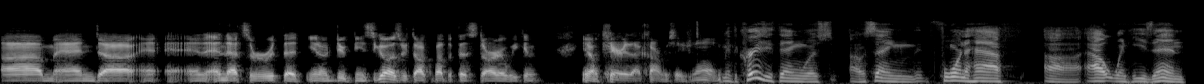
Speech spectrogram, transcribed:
Um, and, uh, and, and that's the route that, you know, Duke needs to go. As we talk about the fifth starter, we can, you know, carry that conversation on. I mean, the crazy thing was, I was saying four and a half, uh, out when he's in.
